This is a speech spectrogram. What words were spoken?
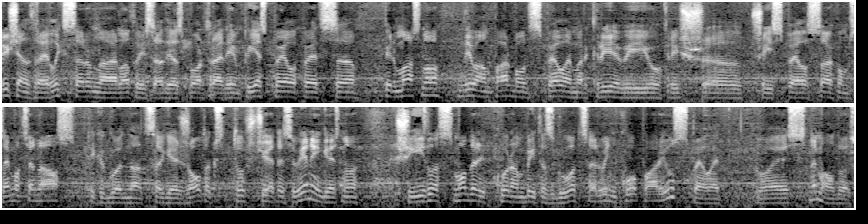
Kristians Reiliks sarunā ar Latvijas radio sporta raidījumu piespēli pēc uh, pirmās no divām pārbaudas spēlēm ar Krieviju. Kriš, uh, šīs spēles sākums emocionāls, tika godināts Sergejs Žoltaks. Tu šķiet esi vienīgais no šī izlases modeļa, kuram bija tas gods ar viņu kopā arī uzspēlēt. Vai es nemaldos?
